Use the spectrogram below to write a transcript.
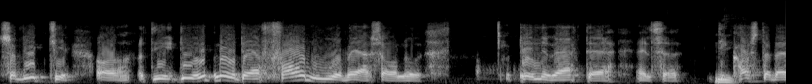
så vigtigt. Og det, det er jo ikke noget, der er formue værd sådan noget. Pindeværk, der altså, det koster da,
